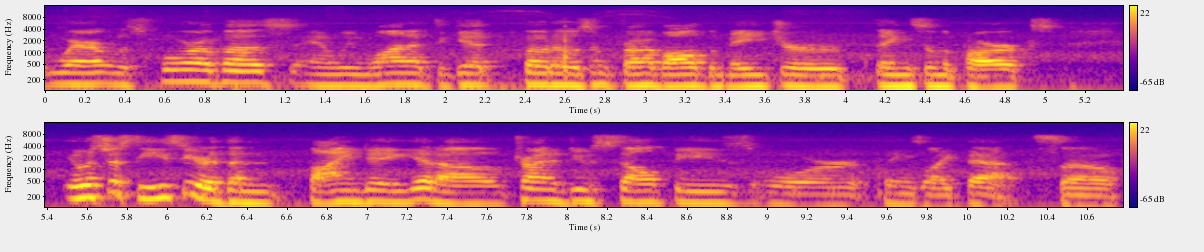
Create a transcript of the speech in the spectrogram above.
where it was four of us and we wanted to get photos in front of all the major things in the parks, it was just easier than finding, you know, trying to do selfies or things like that. So,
